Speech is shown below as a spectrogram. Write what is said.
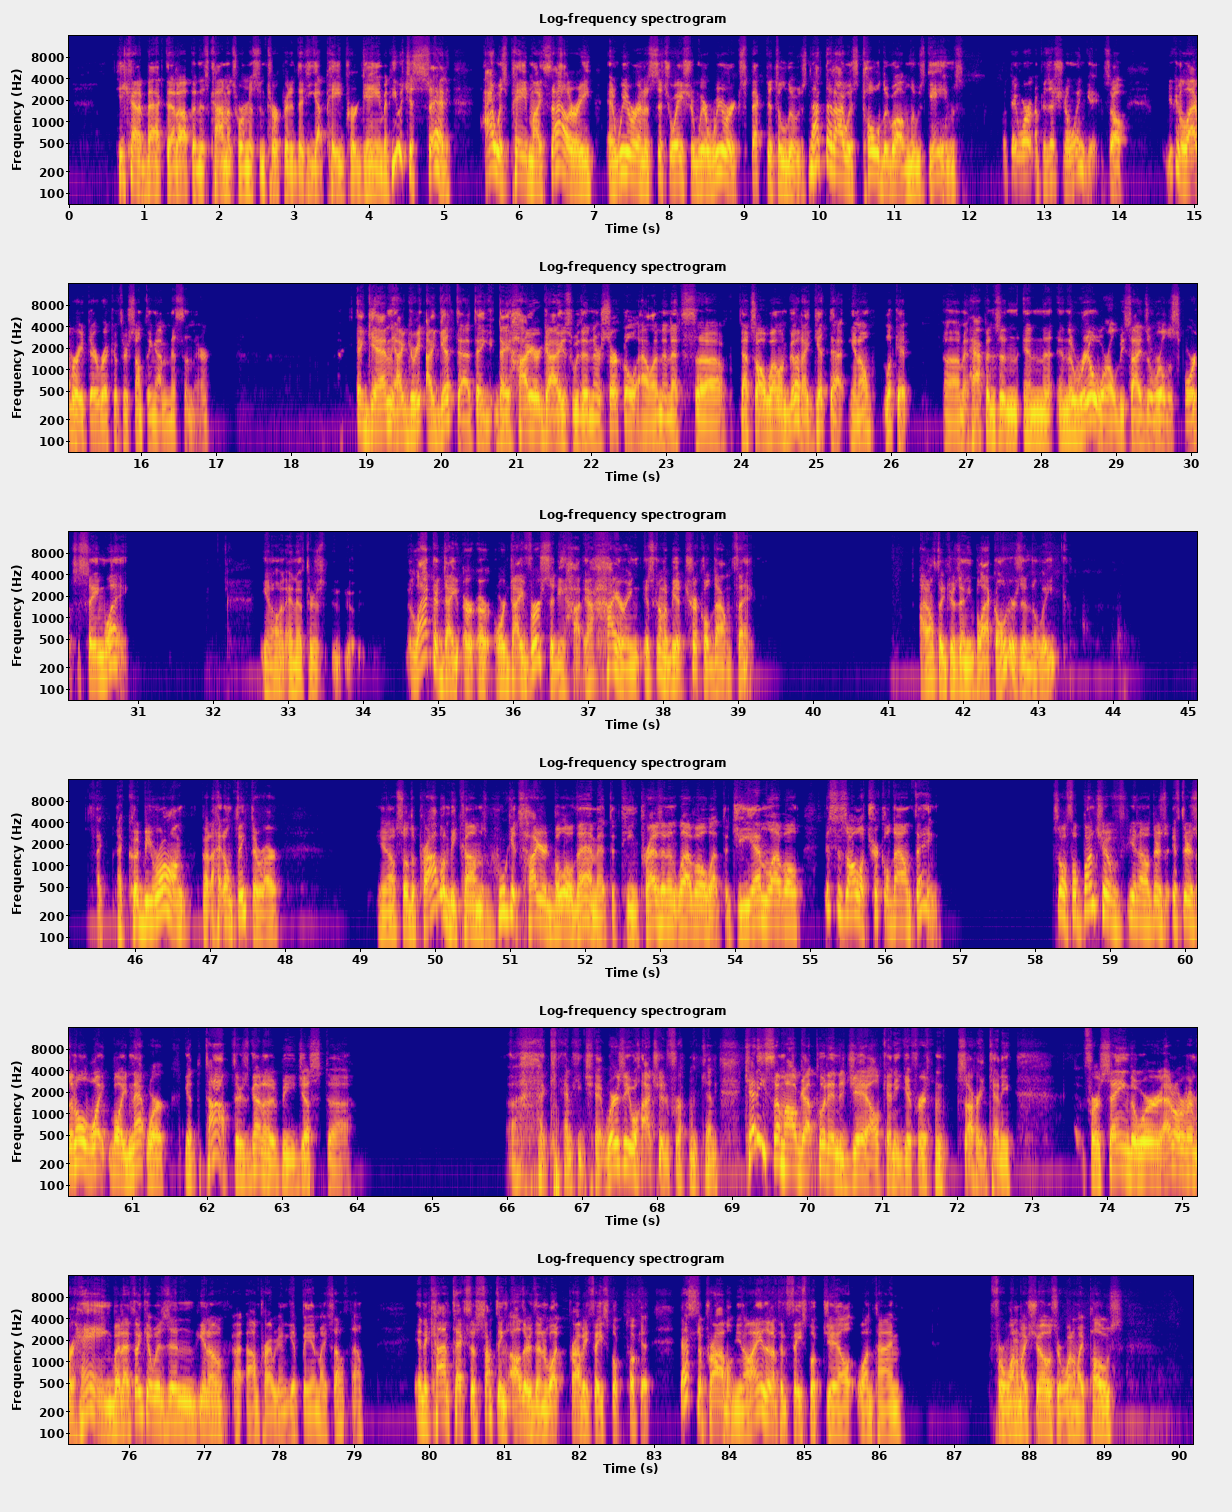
He kind of backed that up, and his comments were misinterpreted that he got paid per game. And he was just said, I was paid my salary, and we were in a situation where we were expected to lose. Not that I was told to go out and lose games, but they weren't in a position to win games. So you can elaborate there, Rick, if there's something I'm missing there again, I agree. I get that they they hire guys within their circle, Alan, and that's uh, that's all well and good. I get that. You know, look at um, it happens in in in the real world besides the world of sports the same way. You know, and if there's lack of di- or, or, or diversity hi- hiring is going to be a trickle down thing. I don't think there's any black owners in the league. I, I could be wrong, but I don't think there are. You know, so the problem becomes who gets hired below them at the team president level, at the GM level. This is all a trickle down thing. So if a bunch of, you know, there's if there's an old white boy network at the top, there's gonna be just uh uh, Kenny, where's he watching from? Kenny, Kenny somehow got put into jail. Kenny Gifford, sorry, Kenny, for saying the word. I don't remember hang, but I think it was in. You know, I'm probably to get banned myself now in the context of something other than what probably Facebook took it. That's the problem. You know, I ended up in Facebook jail one time for one of my shows or one of my posts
